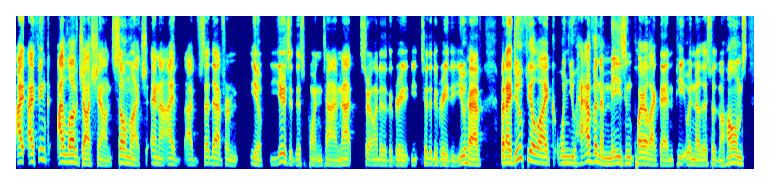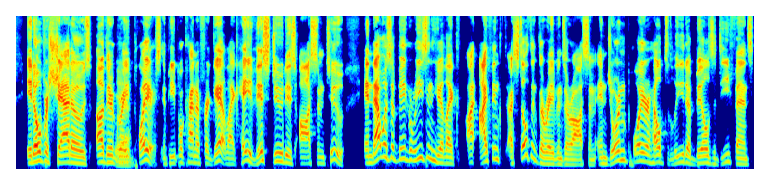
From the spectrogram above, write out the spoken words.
I, I think I love Josh Allen so much, and I I've said that for you know years at this point in time, not certainly to the degree to the degree that you have, but I do feel like when you have an amazing player like that, and Pete would know this with Mahomes, it overshadows other great yeah. players, and people kind of forget like, hey, this dude is awesome too, and that was a big reason here. Like I, I think I still think the Ravens are awesome, and Jordan Poyer helped lead a Bills defense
